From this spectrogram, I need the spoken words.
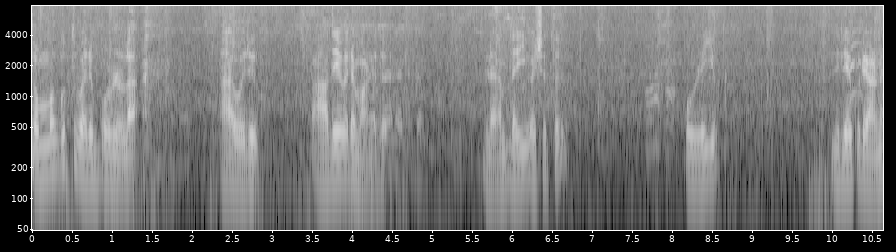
തൊമ്മക്കുത്ത് വരുമ്പോഴുള്ള ആ ഒരു പാതയോരമാണിത്. നമ്മുടെ ഈ വശത്ത് പുഴയും ഇതിലേ കൂടെയാണ്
